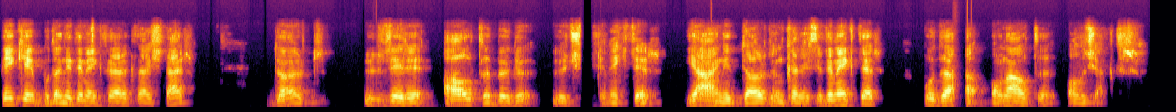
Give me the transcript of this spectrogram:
Peki bu da ne demektir arkadaşlar? 4 üzeri 6 bölü 3 demektir. Yani 4'ün karesi demektir. Bu da 16 olacaktır.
